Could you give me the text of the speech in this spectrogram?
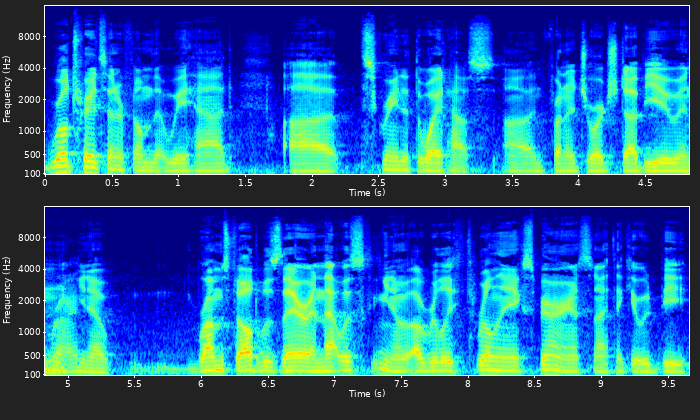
World Trade Center film that we had uh, screened at the White House uh, in front of George W. and Right. you know, Rumsfeld was there, and that was you know a really thrilling experience. And I think it would be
